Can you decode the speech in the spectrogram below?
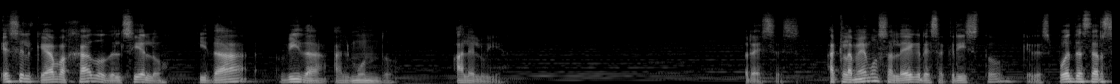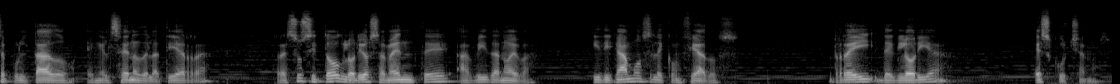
es el que ha bajado del cielo y da vida al mundo. Aleluya. Preces. Aclamemos alegres a Cristo, que después de ser sepultado en el seno de la tierra, resucitó gloriosamente a vida nueva, y digámosle confiados, Rey de gloria, escúchanos.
